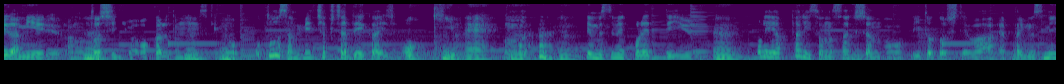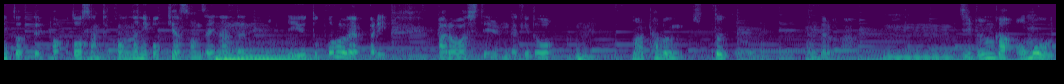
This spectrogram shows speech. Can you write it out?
絵が見えるあうん。の都市には分かると思うんですけど、うん。お父さんめちゃくちゃでかいじゃん。大きいよね。で娘これっていう。うん。これやっぱりその作者の意図としてはやっぱり娘にとってパお父さんってこんなに大きな存在なんだっていうところをやっぱり表してるんだけどうん。まあ多分きっとなんだろうな。うーん自分が思う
